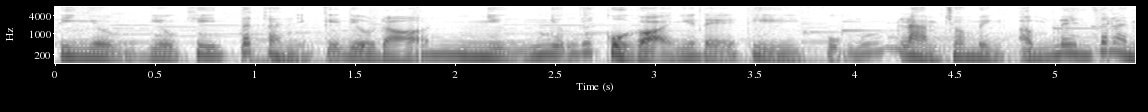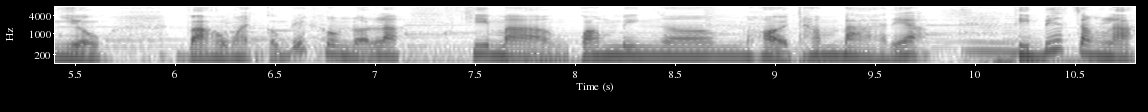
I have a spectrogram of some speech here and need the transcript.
Thì nhiều nhiều khi tất cả những cái điều đó những những cái cuộc gọi như thế thì cũng làm cho mình ấm lên rất là nhiều. Và hồng hạnh có biết không đó là khi mà quang minh ờ, hỏi thăm bà đấy ạ thì biết rằng là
